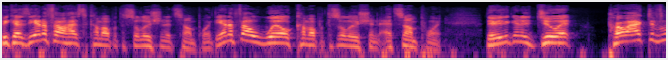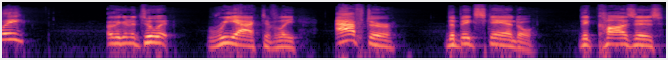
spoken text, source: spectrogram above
Because the NFL has to come up with a solution at some point. The NFL will come up with a solution at some point. They're either going to do it proactively or they're going to do it reactively after the big scandal that causes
